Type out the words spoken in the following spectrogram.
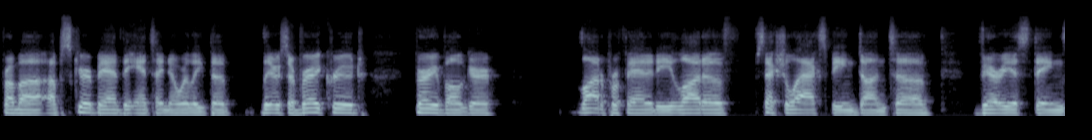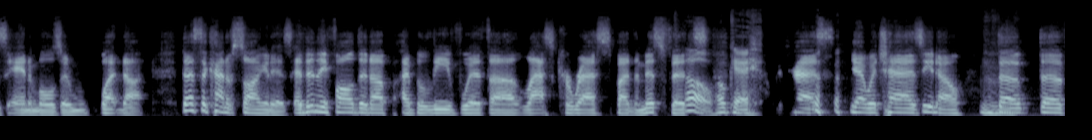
from a obscure band, the Anti Nowhere League. The lyrics are very crude, very vulgar, a lot of profanity, a lot of sexual acts being done to various things, animals, and whatnot. That's the kind of song it is. And then they followed it up, I believe, with uh, "Last Caress" by the Misfits. Oh, okay has yeah, which has you know mm-hmm. the the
